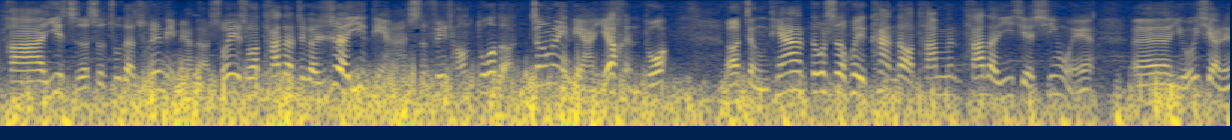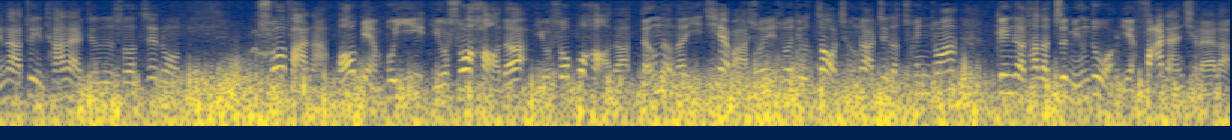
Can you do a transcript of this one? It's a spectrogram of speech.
他一直是住在村里面的，所以说他的这个热议点是非常多的，争论点也很多，呃，整天都是会看到他们他的一些新闻，呃，有一些人呢对他呢就是说这种。说法呢褒贬不一，有说好的，有说不好的，等等的一切吧，所以说就造成了这个村庄跟着他的知名度也发展起来了。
